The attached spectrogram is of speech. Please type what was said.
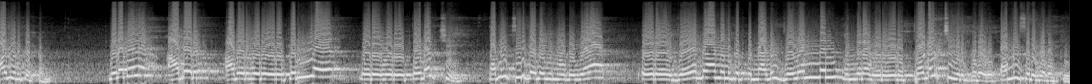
அது இருக்கட்டும். எனவே அவர் அவர் ஒரு ஒரு பெரிய ஒரு ஒரு தொடர்ச்சி தமிழ் சிறுகதையினுடைய ஒரு ஜெயகாந்தனுக்கு பின்னாடி ஜெயந்தன் என்கிற ஒரு ஒரு தொடர்ச்சி இருக்கிறது தமிழ் சிறுகதைக்கு.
